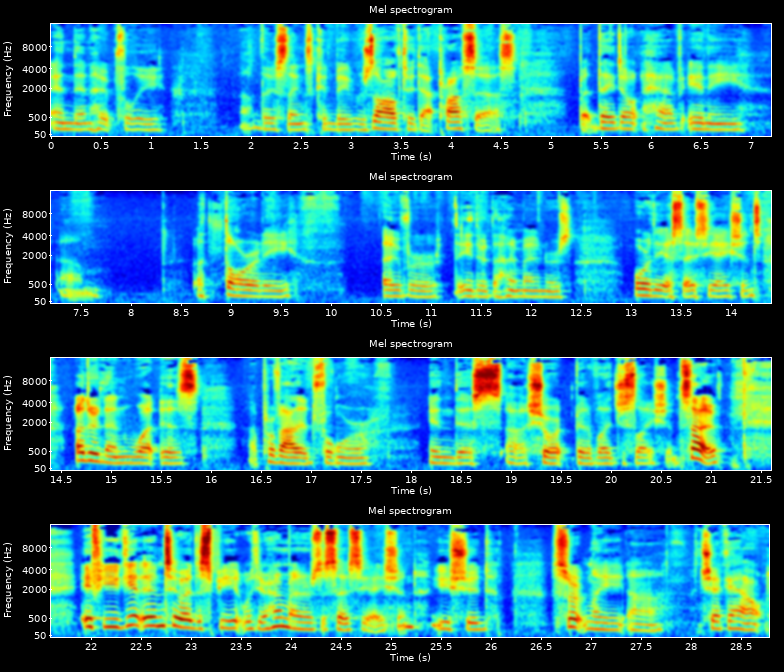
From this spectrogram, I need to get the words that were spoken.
and then hopefully um, those things can be resolved through that process but they don't have any um, authority over either the homeowners or the associations other than what is uh, provided for in this uh, short bit of legislation. So, if you get into a dispute with your homeowners association, you should certainly uh, check out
